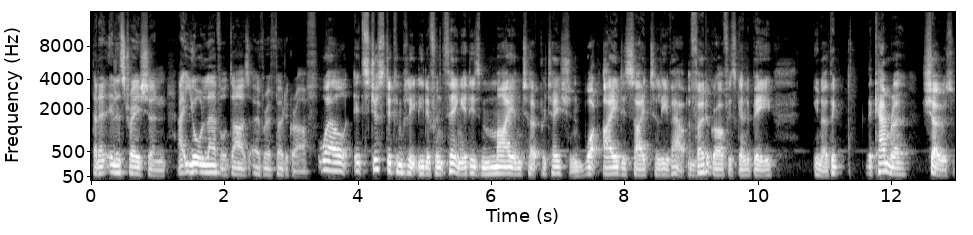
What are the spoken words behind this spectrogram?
that an illustration at your level does over a photograph. Well, it's just a completely different thing. It is my interpretation, what I decide to leave out. A photograph is going to be, you know, the the camera shows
